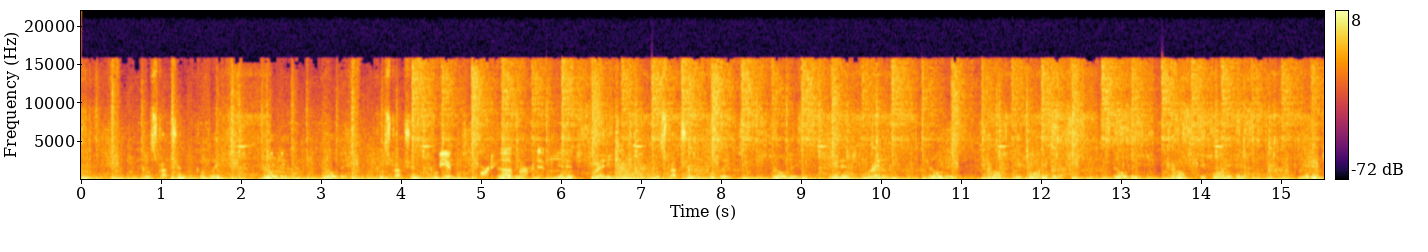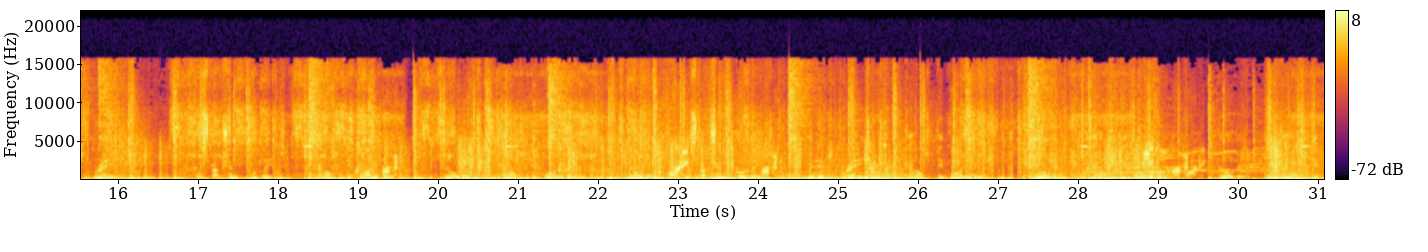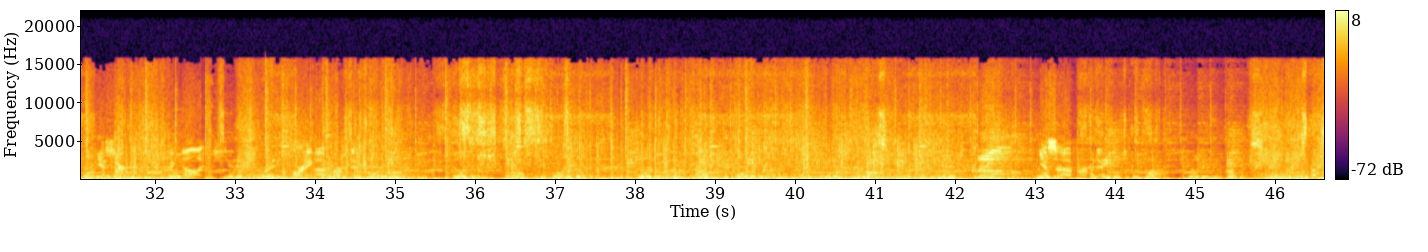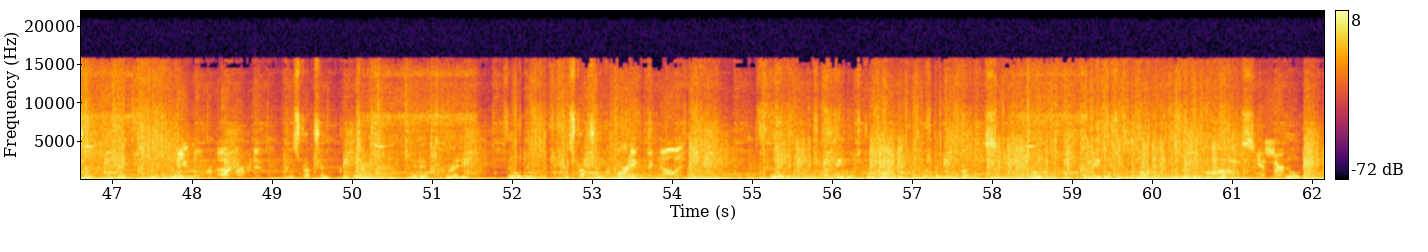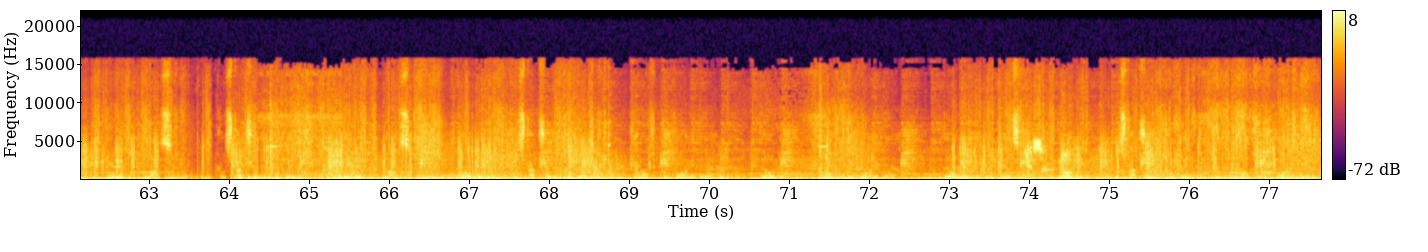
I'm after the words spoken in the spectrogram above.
Construction complete. Building. Building. Construction complete. Building. Unit ready. Construction complete. Building. Unit ready. Building. Cannot deploy here. Building. Cannot deploy here. Unit ready. Construction complete. Cannot deploy here. Building. Cannot deploy here. Building. Reporting. Construction complete. Unit ready. Cannot deploy here. Building. Cannot deploy Vehicle reporting. Building. Cannot deploy Yes, sir. Building. Acknowledged. Unit ready. Reporting. Cannot Affirmative. deploy here. Building. Cannot deploy here. Building. Cannot deploy here. Unit lost. Unit ready. Building. Yes, sir. Unable to comply. Building in progress. Construction complete. Building. Affirmative. Construction complete. Unit ready. Building. Construction Reporting. complete. Acknowledged. Building. Unable to comply. Building in progress. Building. Unable to comply. Building in progress. Yes, sir. Building. Unit lost. Construction complete. Unit lost. Building. Construction. Cannot deploy here. Building. Cannot deploy here. Building. Cancel. Yes, sir. Building. Construction complete. Cannot here.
